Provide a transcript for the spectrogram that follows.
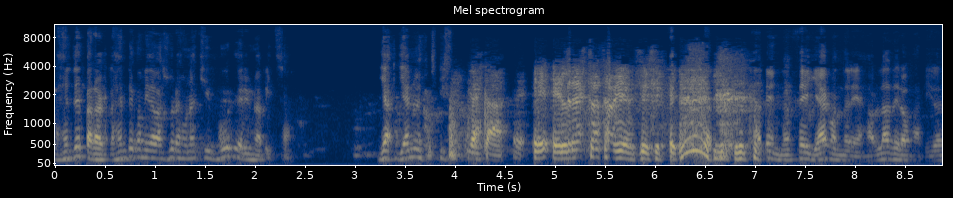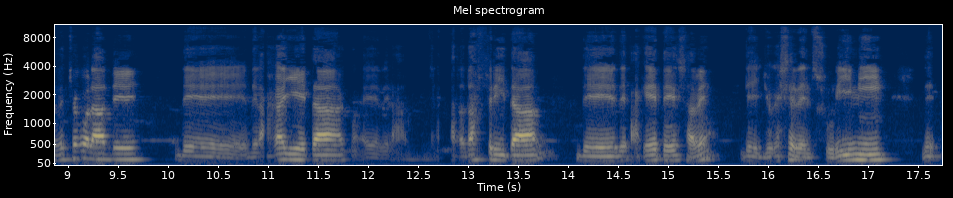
La gente, para la gente comida basura es una cheeseburger y una pizza. Ya, ya no existe. Ya está. Eh, El resto está bien, sí, sí. Entonces ya cuando les hablas de los batidos de chocolate, de, de las galletas, eh, de, la- de las patatas fritas, de, de paquetes, ¿sabes? De, yo qué sé, del surimi, de-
